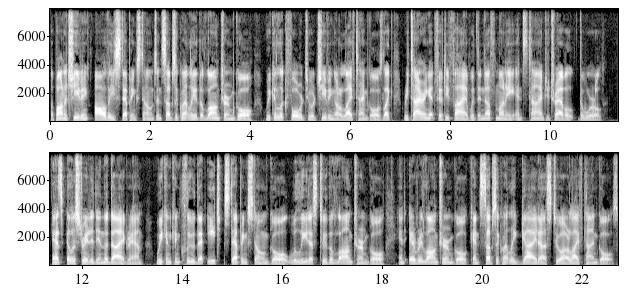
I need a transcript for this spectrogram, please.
Upon achieving all these stepping stones and subsequently the long term goal, we can look forward to achieving our lifetime goals like retiring at 55 with enough money and time to travel the world. As illustrated in the diagram, we can conclude that each stepping stone goal will lead us to the long term goal, and every long term goal can subsequently guide us to our lifetime goals.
